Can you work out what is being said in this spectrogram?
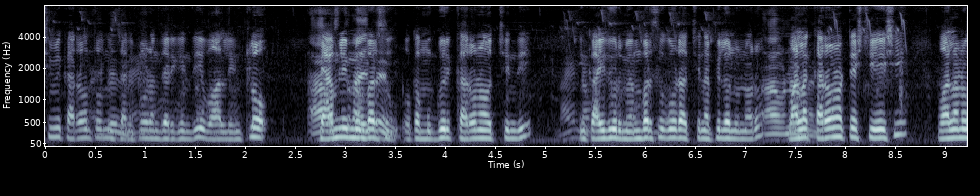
లక్ష్మి కరోనాతో చనిపోవడం జరిగింది. వాళ్ళ ఇంట్లో ఫ్యామిలీ మెంబర్స్ ఒక ముగ్గురికి కరోనా వచ్చింది. ఇంకా ఐదుగురు మెంబర్స్ కూడా చిన్నపిల్లలు ఉన్నారు. వాళ్ళ కరోనా టెస్ట్ చేసి వాళ్ళను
